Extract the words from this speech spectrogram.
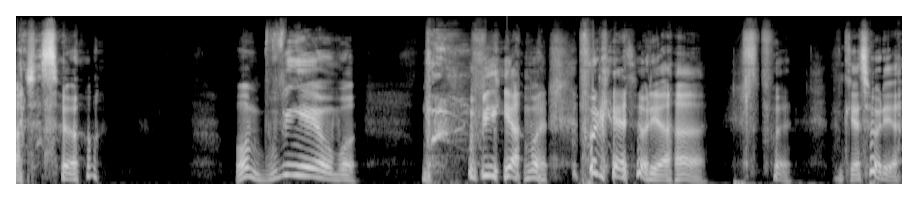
아셨어요? 뭔 무빙이에요? 뭐 무빙이야? 뭐, 뭐 개소리야? 뭐 개소리야?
